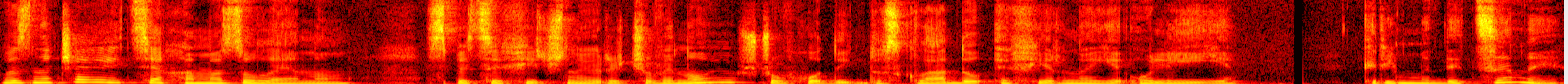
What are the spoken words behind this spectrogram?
визначається хамазоленом, специфічною речовиною, що входить до складу ефірної олії. Крім медицини,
